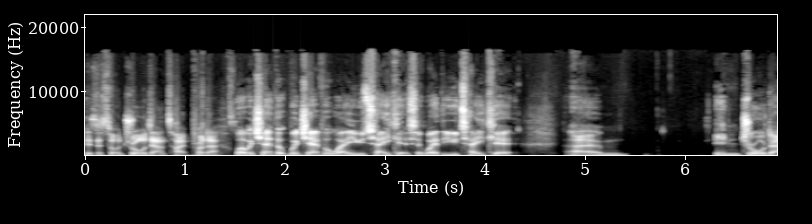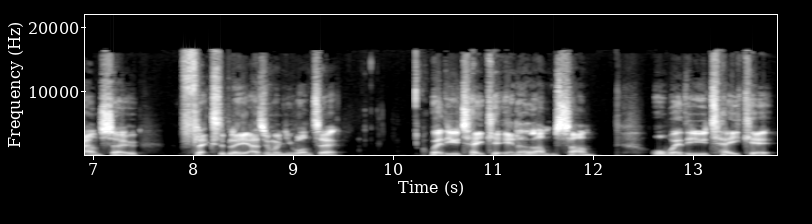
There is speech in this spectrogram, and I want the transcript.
Is a sort of drawdown type product. Well, whichever whichever way you take it. So whether you take it um, in drawdown, so flexibly as and when you want it, whether you take it in a lump sum, or whether you take it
